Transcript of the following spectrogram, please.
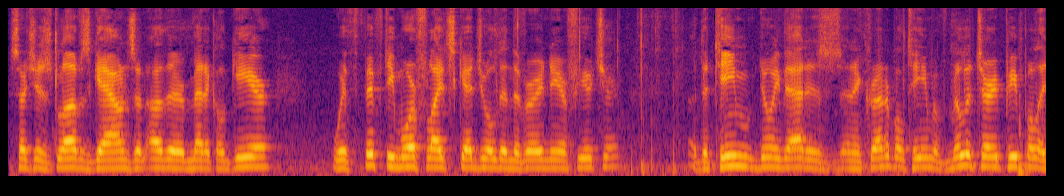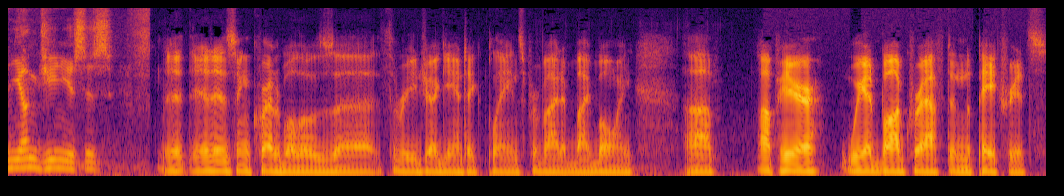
such as gloves, gowns, and other medical gear, with 50 more flights scheduled in the very near future. The team doing that is an incredible team of military people and young geniuses. It, it is incredible, those uh, three gigantic planes provided by Boeing. Uh, up here, we had Bob Kraft and the Patriots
